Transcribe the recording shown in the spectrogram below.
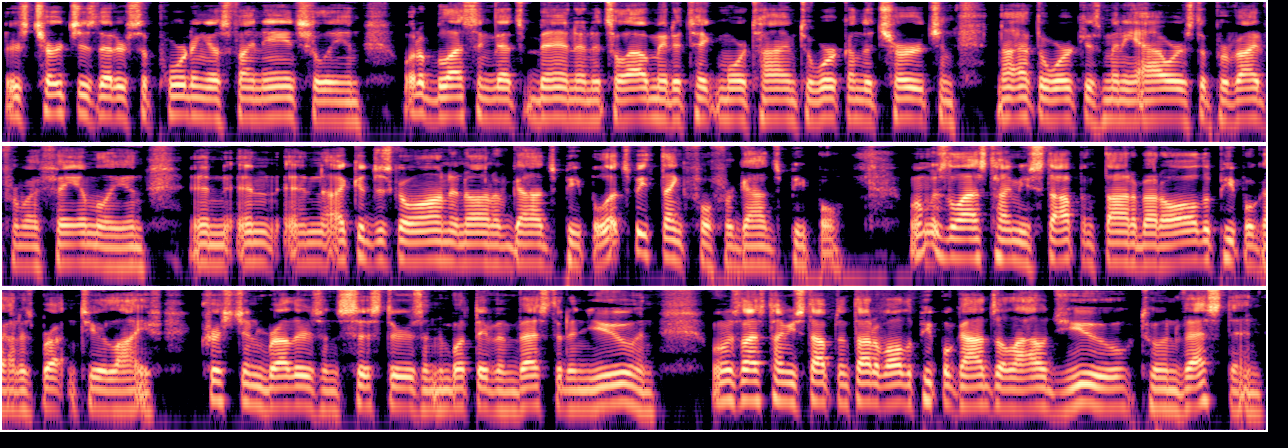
There's churches that are supporting us financially and what a blessing that's been. And it's allowed me to take more time to work on the church and not have to work as many hours to provide for my family. And, and, and, and I could just go on and on of God's people. Let's be thankful for God's people. When was the last time you stopped and thought about all the people God has brought into your life? Christian brothers and sisters and what they've invested in you. And when was the last time you stopped and thought of all the people God's allowed you to invest in?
